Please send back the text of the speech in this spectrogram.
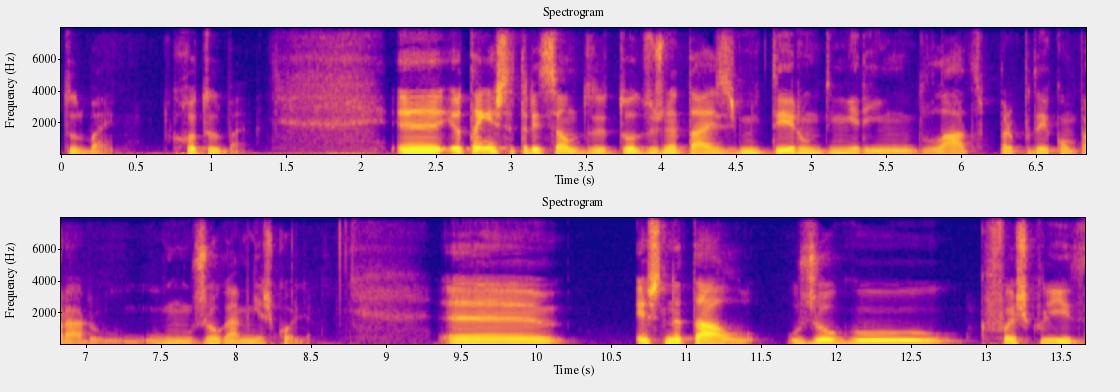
tudo bem, correu tudo bem. Eu tenho esta tradição de todos os natais meter um dinheirinho de lado para poder comprar um jogo à minha escolha. Este Natal o jogo que foi escolhido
